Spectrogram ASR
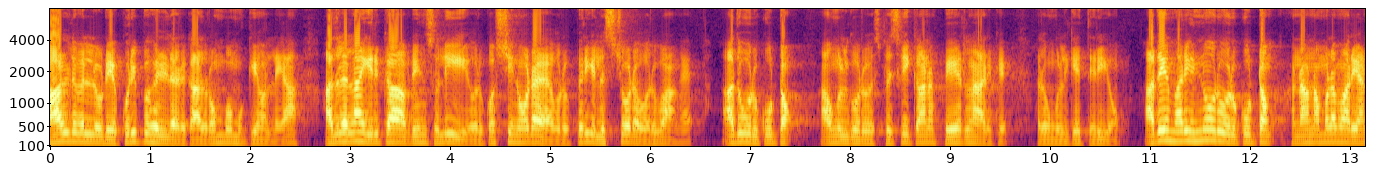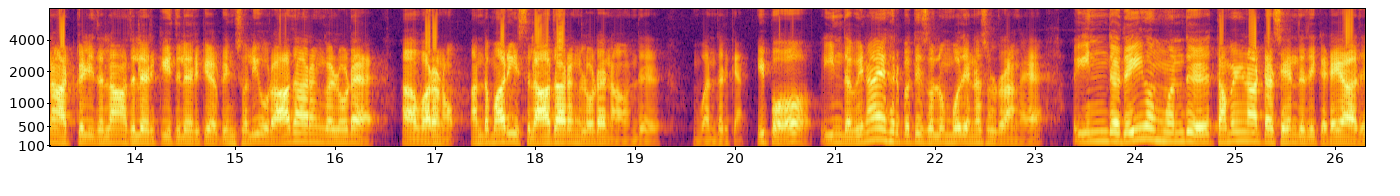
கால்டுவெல்லுடைய குறிப்புகளில் இருக்கா அது ரொம்ப முக்கியம் இல்லையா? அதுலலாம் இருக்கா அப்படின்னு சொல்லி ஒரு கொஸ்டினோட ஒரு பெரிய லிஸ்ட்டோட வருவாங்க. அது ஒரு கூட்டம். அவங்களுக்கு ஒரு ஸ்பெசிஃபிக்கான பேர்லாம் இருக்குது அது உங்களுக்கே தெரியும். அதே மாதிரி இன்னொரு ஒரு கூட்டம் நான் நம்மளை மாதிரியான ஆட்கள் இதெல்லாம் அதில் இருக்குது இதில் இருக்குது அப்படின்னு சொல்லி ஒரு ஆதாரங்களோட வரணும். அந்த மாதிரி சில ஆதாரங்களோட நான் வந்து வந்திருக்கேன். இப்போது இந்த விநாயகர் பற்றி சொல்லும்போது என்ன சொல்கிறாங்க இந்த தெய்வம் வந்து தமிழ்நாட்டை சேர்ந்தது கிடையாது.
